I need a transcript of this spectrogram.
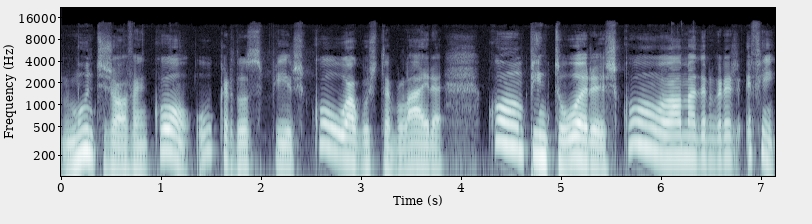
muito jovem, com o Cardoso Pires, com o Augusto Tabeleira, com pintores, com o Almada Nogueira, enfim é,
